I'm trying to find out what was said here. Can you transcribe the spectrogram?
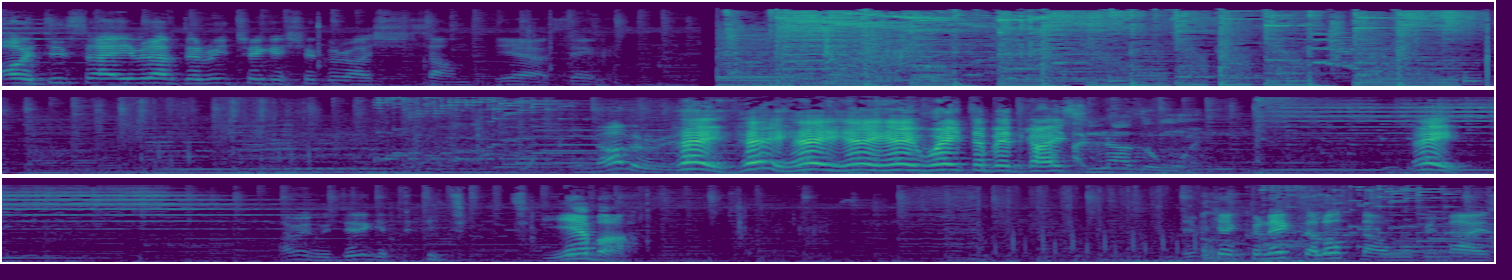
Oh, it is uh, even have the re-trigger Sugar Rush sound. Yeah, same. Another re- Hey, hey, hey, hey, hey, wait a bit, guys. Another one. Hey, I mean, we didn't get paid. Yeba. if we can connect a lot now, it would be nice.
